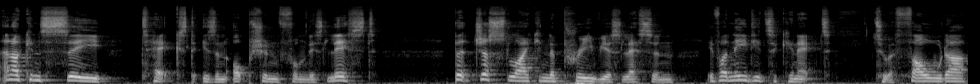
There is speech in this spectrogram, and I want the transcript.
and I can see text is an option from this list. But just like in the previous lesson, if I needed to connect to a folder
